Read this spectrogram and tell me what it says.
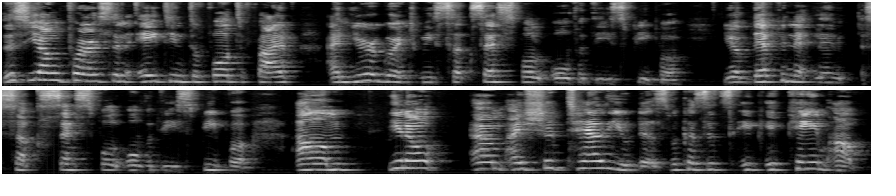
This young person 18 to 45 and you're going to be successful over these people. You're definitely successful over these people. Um you know um I should tell you this because it's it, it came up.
